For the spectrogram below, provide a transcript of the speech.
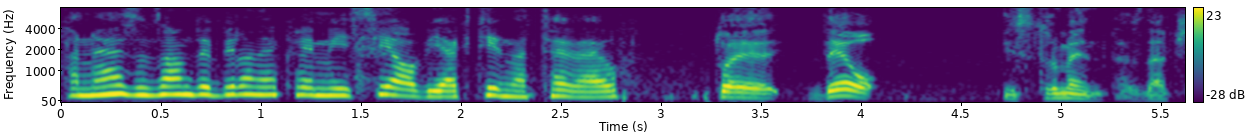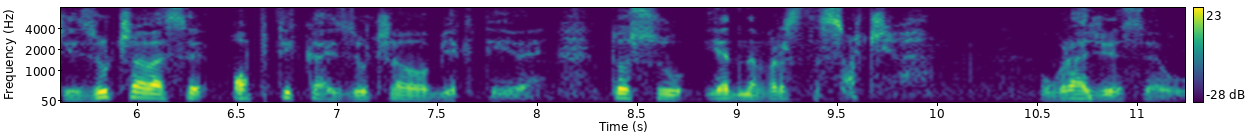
Pa ne znam, znam da je bila neka emisija objektiv na TV-u. To je deo instrumenta, znači izučava se optika, izučava objektive. To su jedna vrsta sočiva. Ugrađuje se u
